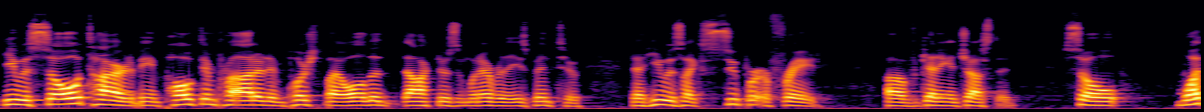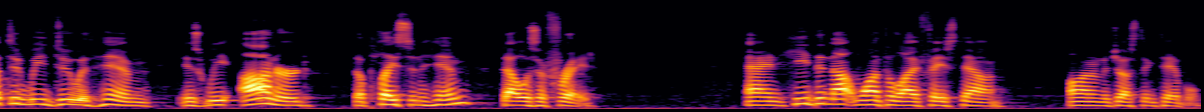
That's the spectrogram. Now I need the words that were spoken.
He was so tired of being poked and prodded and pushed by all the doctors and whatever that he's been to that he was like super afraid of getting adjusted. So, what did we do with him is we honored the place in him that was afraid. And he did not want to lie face down on an adjusting table.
